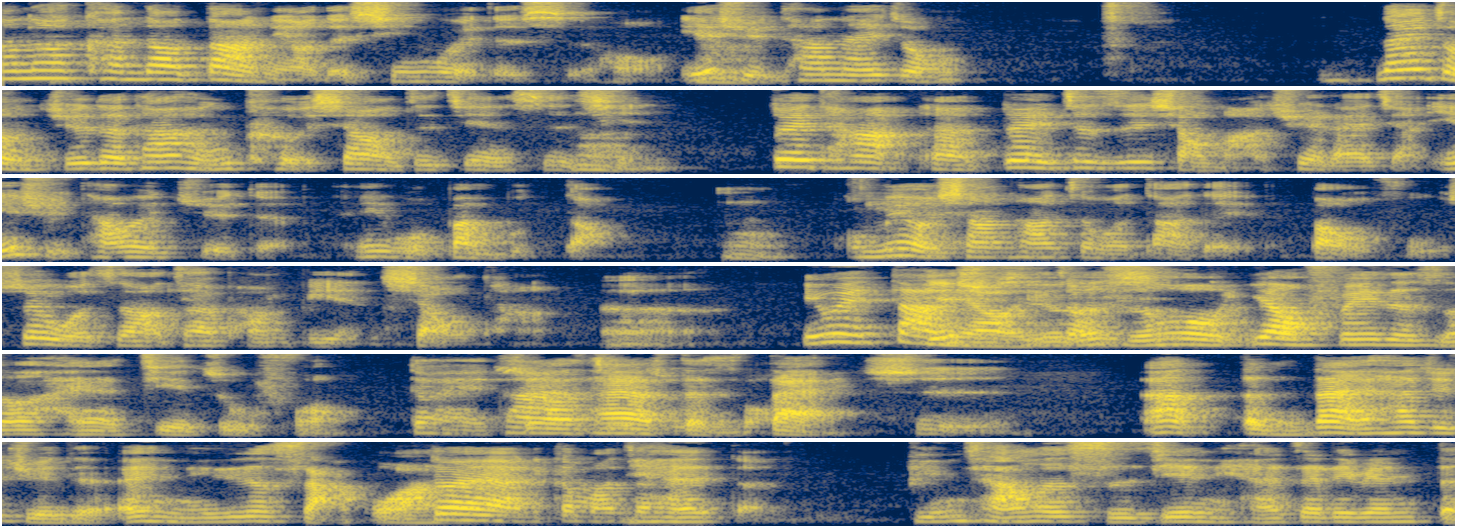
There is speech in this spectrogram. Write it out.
当他看到大鸟的行为的时候，也许他那一种、嗯、那一种觉得他很可笑这件事情，嗯、对他呃，对这只小麻雀来讲，也许他会觉得，哎，我办不到，嗯，我没有像他这么大的抱负，所以我只好在旁边笑他，嗯。因为大鸟有的时候要飞的时候还要借助风，对，所以它要等待。是，那等待他就觉得，哎，你这个傻瓜，对啊，你干嘛这样等？平常的时间你还在那边等，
